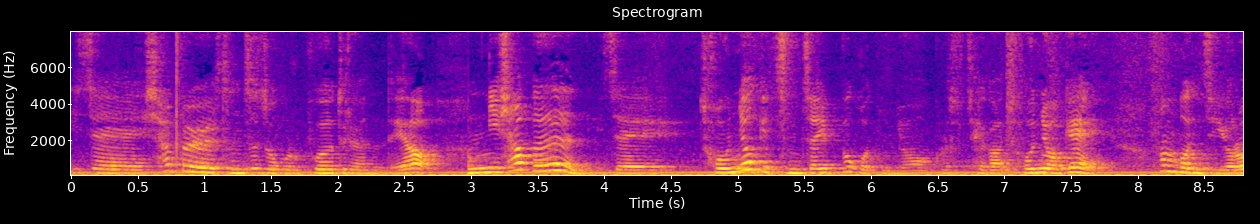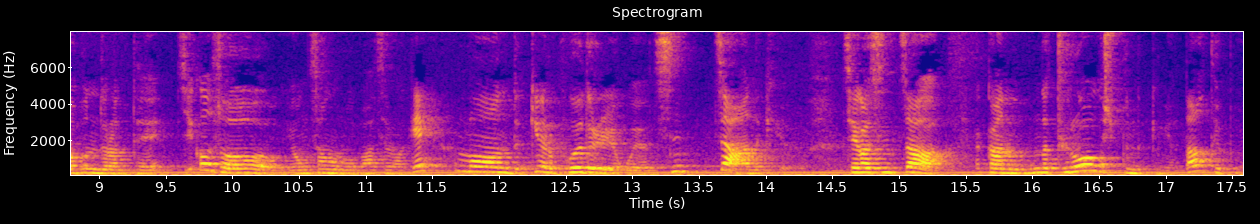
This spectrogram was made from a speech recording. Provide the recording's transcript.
이제 샵을 전체적으로 보여드렸는데요. 언니 샵은 이제 저녁이 진짜 이쁘거든요. 그래서 제가 저녁에 한번 이제 여러분들한테 찍어서 영상으로 마지막에 한번 느낌을 보여드리려고 해요. 진짜 아늑해요. 제가 진짜 약간 뭔가 들어가고 싶은 느낌이야. 따뜻해 보여.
